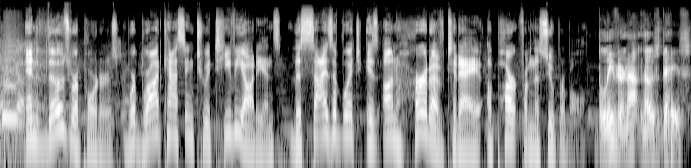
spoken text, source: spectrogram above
We, uh... And those reporters were broadcasting to a TV audience the size of which is unheard of today apart from the Super Bowl. Believe it or not, in those days,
